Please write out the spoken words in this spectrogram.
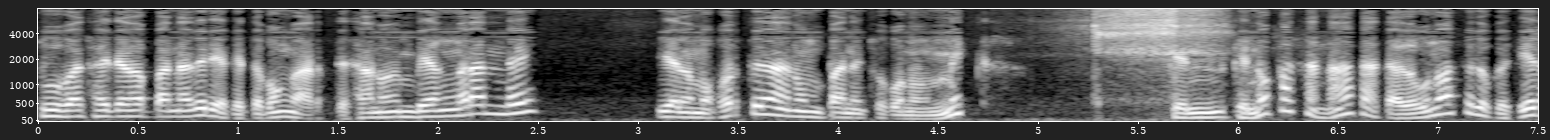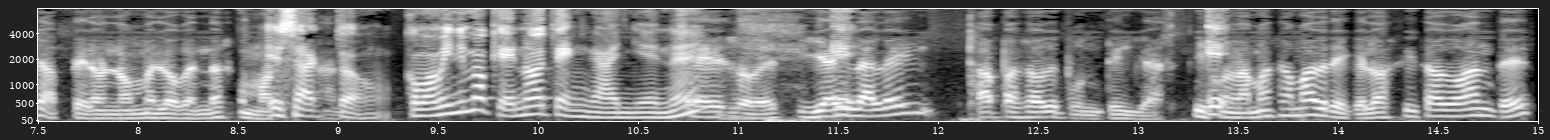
tú vas a ir a la panadería que te ponga artesano en bien grande y a lo mejor te dan un pan hecho con un mix. Que, que no pasa nada, cada uno hace lo que quiera, pero no me lo vendas como. Exacto. Como mínimo que no te engañen, ¿eh? Eso es. Y ahí Eh, la ley ha pasado de puntillas. Y eh, con la masa madre que lo has citado antes...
